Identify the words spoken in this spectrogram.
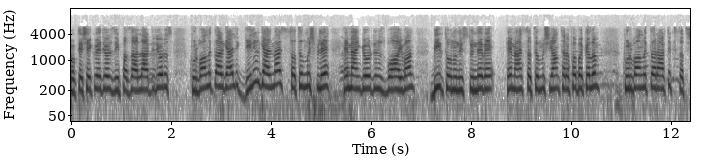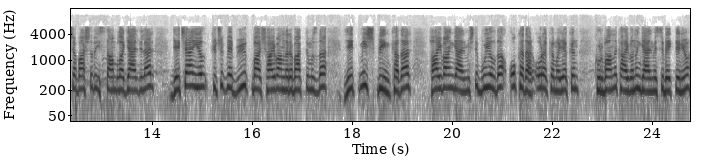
Çok teşekkür ediyoruz. İyi pazarlar diliyoruz. Kurbanlıklar geldi. Gelir gelmez satılmış bile. Hemen gördüğünüz bu hayvan bir tonun üstünde ve hemen satılmış. Yan tarafa bakalım. Kurbanlıklar artık satışa başladı. İstanbul'a geldiler. Geçen yıl küçük ve büyük baş hayvanlara baktığımızda 70 bin kadar hayvan gelmişti. Bu yılda o kadar o rakama yakın kurbanlık hayvanın gelmesi bekleniyor.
